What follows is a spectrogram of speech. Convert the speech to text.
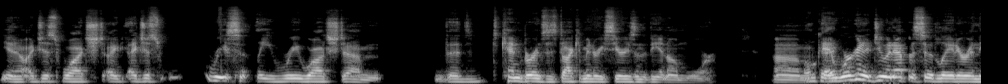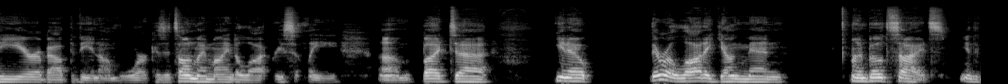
you know i just watched i, I just recently rewatched um the ken burns's documentary series on the vietnam war um Okay. and we're going to do an episode later in the year about the vietnam war because it's on my mind a lot recently um but uh you know there were a lot of young men on both sides you know the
